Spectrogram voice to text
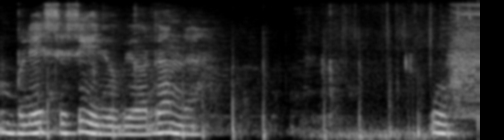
Blaze sesi geliyor bir yerden de. Uf.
